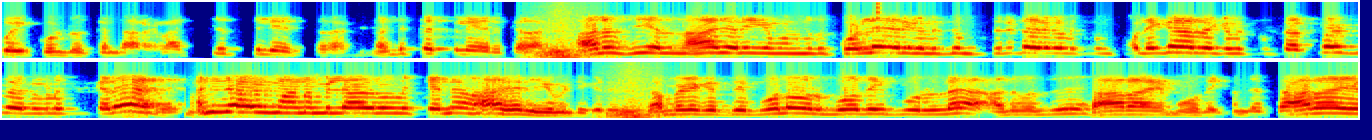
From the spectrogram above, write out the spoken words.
போய் கொண்டிருக்கின்றார்கள். அச்சத்திலே இருக்கிறார்கள் நடுக்கத்திலே இருக்கிறார் அரசியல் நாகரிகம் என்பது கொள்ளையர்களுக்கும் திருடர்களுக்கும் கொலைகாரர்களுக்கும் கற்பழிப்பவர்களுக்கும் கிடையாது. மனிதாபிமானம் இல்லாதவர்களுக்கு என்ன நாகரிகம் என்று கிடையாது. தமிழகத்தை போல ஒரு போதைப் பொருள்ல அது வந்து சாராய போதை. அந்த சாராய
